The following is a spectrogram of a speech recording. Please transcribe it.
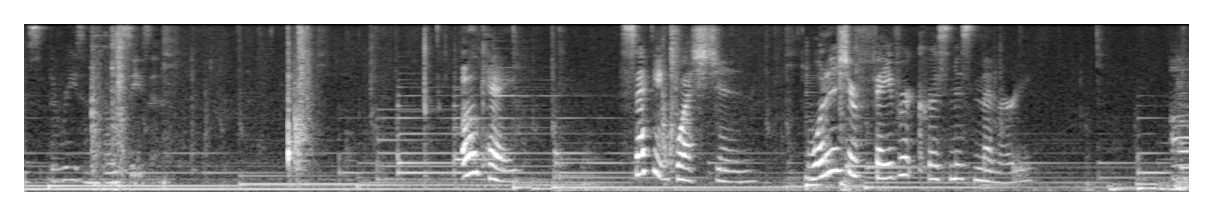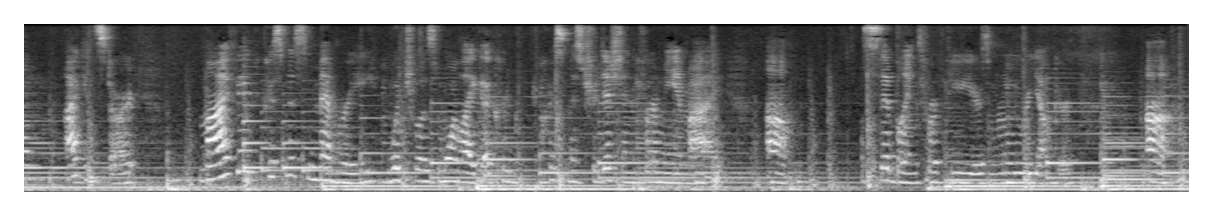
is the reason for the season. Okay. Second question What is your favorite Christmas memory? Um, I can start. My favorite Christmas memory, which was more like a cr- Christmas tradition for me and my um, siblings for a few years when we were younger. Um,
